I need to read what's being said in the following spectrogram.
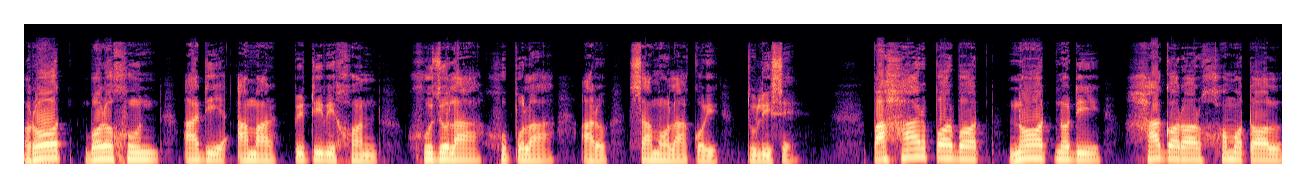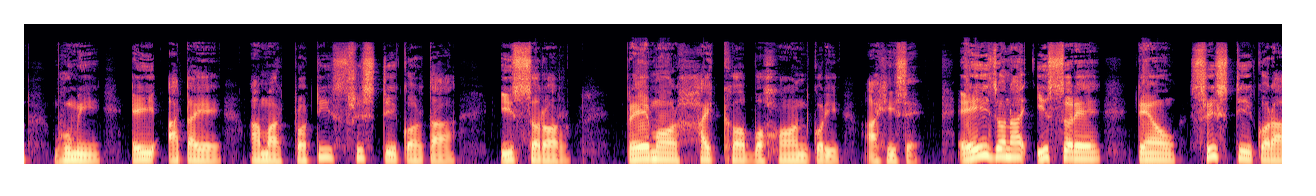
ৰ'দ বৰষুণ আদি আমাৰ পৃথিৱীখন সুজলা সুপলা আৰু চামলা কৰি তুলিছে। পাহাৰ পৰ্বত নদ নদী সাগৰৰ সমতল ভূমি এই আটাইয়ে আমাৰ প্ৰতি সৃষ্টিকৰ্তা ঈশ্বৰৰ প্ৰেমৰ সাক্ষ্য বহন কৰি আহিছে। এই জনা ঈশ্বৰে তেওঁ সৃষ্টি কৰা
